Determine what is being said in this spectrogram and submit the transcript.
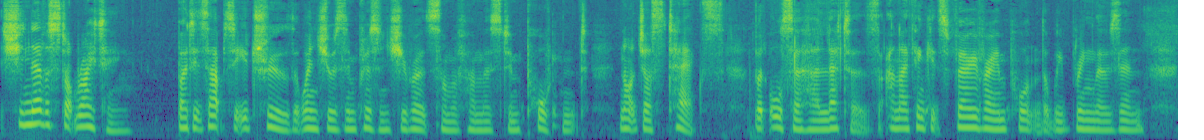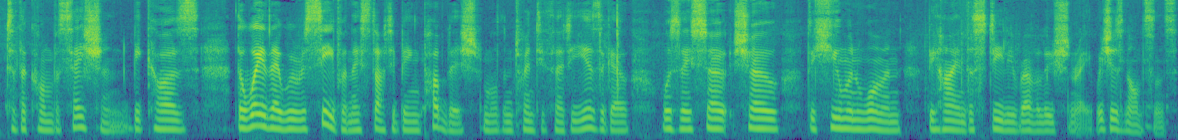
she never stopped writing, but it's absolutely true that when she was in prison, she wrote some of her most important, not just texts, but also her letters. And I think it's very, very important that we bring those in to the conversation because the way they were received when they started being published more than 20, 30 years ago was they so, show the human woman behind the steely revolutionary, which is nonsense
